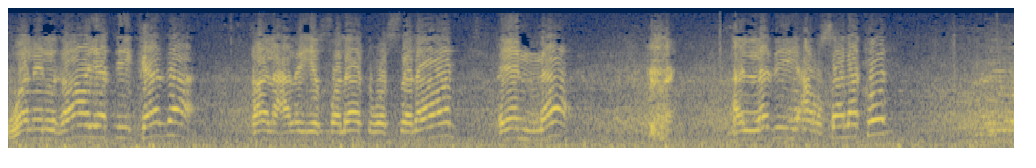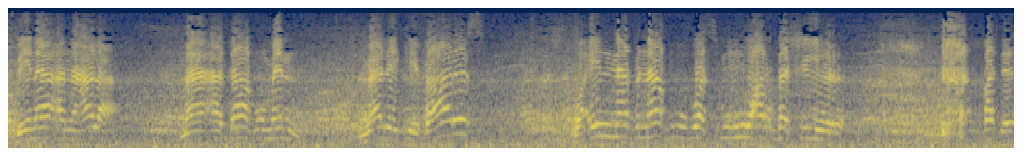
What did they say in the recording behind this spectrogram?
وللغاية كذا. قال عليه الصلاة والسلام إن الذي أرسلكم بناء على ما أتاه من ملك فارس وإن ابنه واسمه أردشير قد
